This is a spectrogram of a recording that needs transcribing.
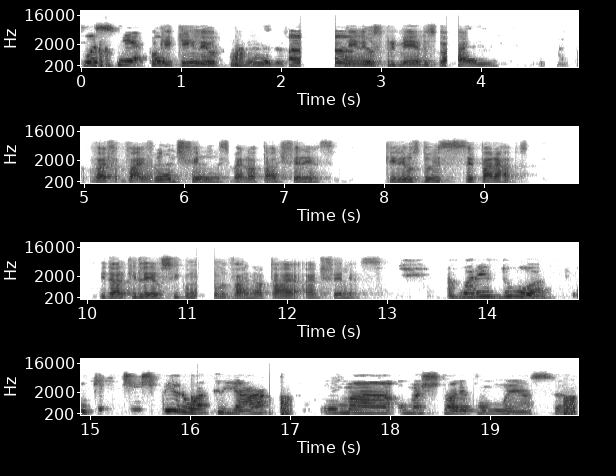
Você. Porque quem lê os primeiros. Quem lê os primeiros vai, vai, vai ver a diferença, vai notar a diferença. Quem lê os dois separados. E da hora que lê o segundo, vai notar a diferença. Agora, Edu, o que te inspirou a criar uma, uma história como essa?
